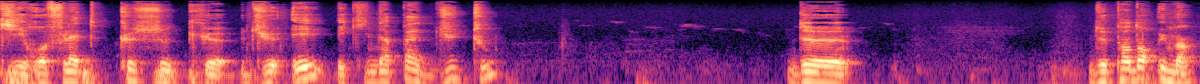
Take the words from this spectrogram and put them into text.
qui reflète que ce que Dieu est et qui n'a pas du tout de de pendant humain.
